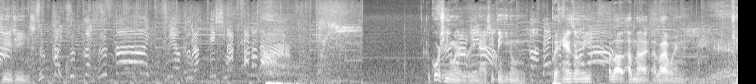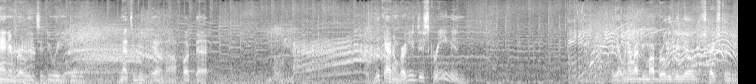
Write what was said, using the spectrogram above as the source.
GG's. Of course he wanted a rematch. You think he gonna put hands on me? About I'm not allowing Canon Broly to do anything. Not to me, hell nah, fuck that. Look at him, bro. He's just screaming. But yeah, whenever I do my Broly video, straight screaming.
